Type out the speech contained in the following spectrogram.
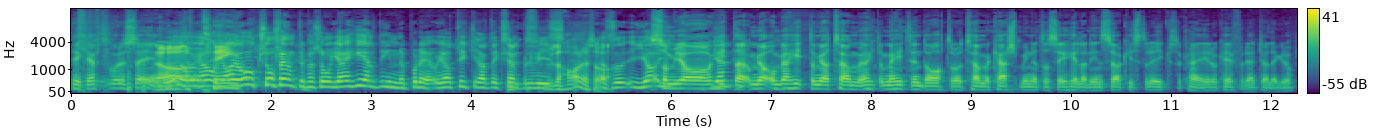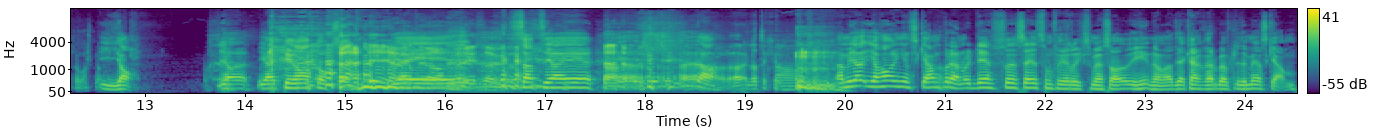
tänk efter vad du säger. jag, jag, jag är också offentlig person, jag är helt inne på det och jag tycker att exempelvis... Vill du ha det så? Alltså, jag, Som jag, jag- hittar, om jag, om jag hittar, om jag tömmer, jag hittar, om jag hittar din dator och tömmer cashminnet och ser hela din sökhistorik så kan jag, är det okej för det att jag lägger upp den var som helst? Ja. Jag, jag är pirat också. Jag är, så att jag är... Ja. Ja, det låter kul. Ja, men jag, jag har ingen skam på den och det är så jag säger som Fredrik som jag sa innan att jag kanske hade behövt lite mer skam.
